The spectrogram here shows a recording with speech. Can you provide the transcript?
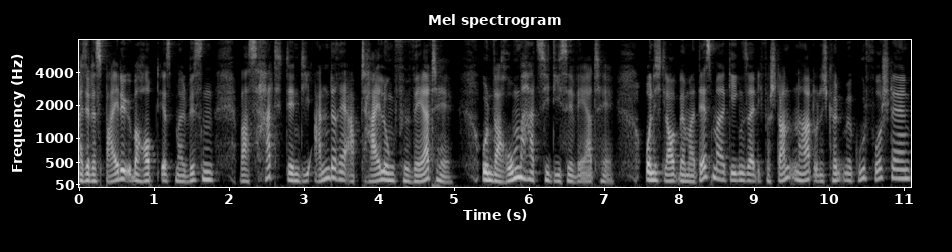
Also, dass beide überhaupt erstmal wissen, was hat denn die andere Abteilung für Werte und warum hat sie diese Werte? Und ich glaube, wenn man das mal gegenseitig verstanden hat, und ich könnte mir gut vorstellen,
